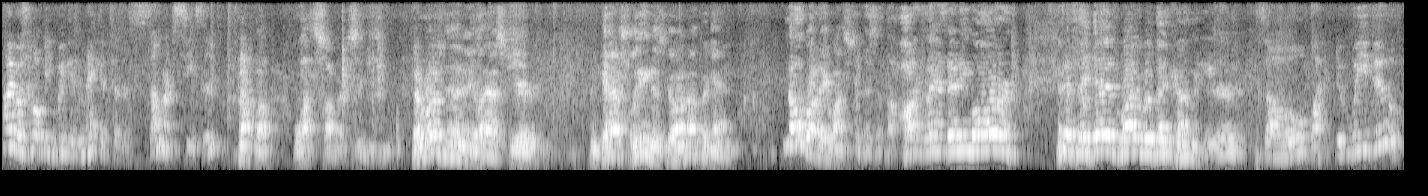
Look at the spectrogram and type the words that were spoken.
I was hoping we could make it to the summer season. what summer season? There wasn't any last year, and gasoline is going up again. Nobody wants to visit the heartland anymore. And if they did, why would they come here? So what do we do?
